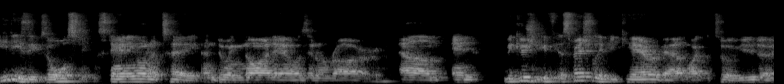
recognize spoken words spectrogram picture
it is exhausting standing on a tee and doing nine hours in a row. Um, and because if, especially if you care about it like the two of you do,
